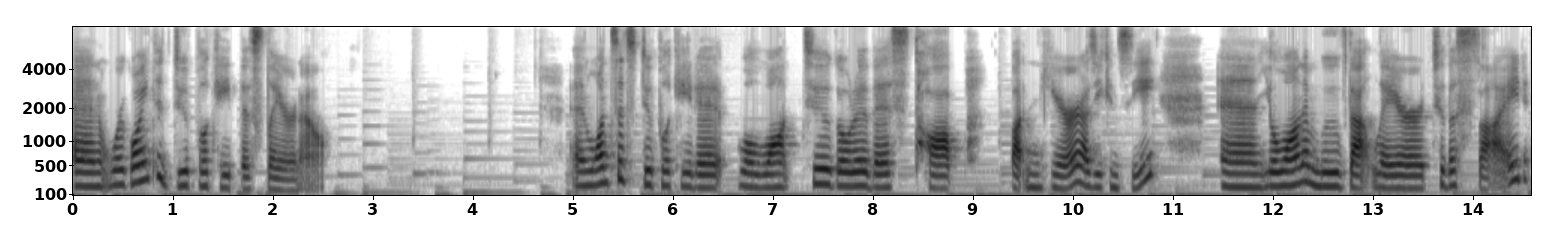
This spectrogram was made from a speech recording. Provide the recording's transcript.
and we're going to duplicate this layer now. And once it's duplicated, we'll want to go to this top button here, as you can see, and you'll want to move that layer to the side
